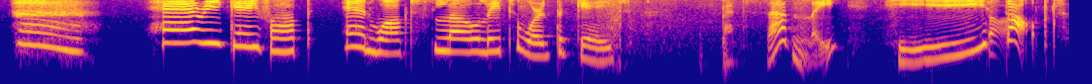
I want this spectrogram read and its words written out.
Harry gave up and walked slowly toward the gate. But suddenly, he stopped.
